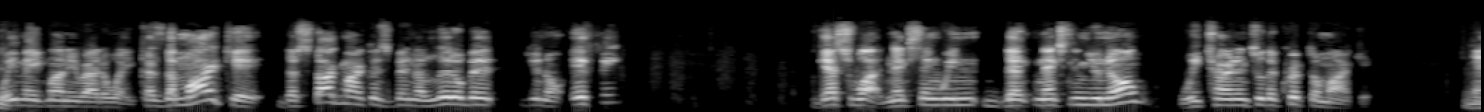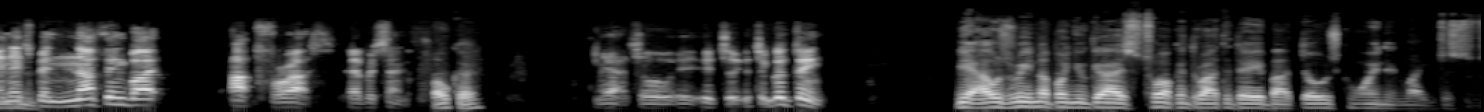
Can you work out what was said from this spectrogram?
we make money right away. Because the market, the stock market, has been a little bit, you know, iffy. Guess what? Next thing we, the next thing you know, we turn into the crypto market, and it's mm. been nothing but up for us ever since. okay. Yeah, so it, it's a, it's a good thing. Yeah, I was reading up on you guys talking throughout the day about Dogecoin and like just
